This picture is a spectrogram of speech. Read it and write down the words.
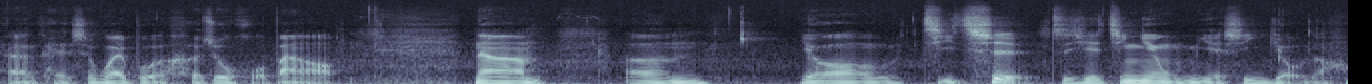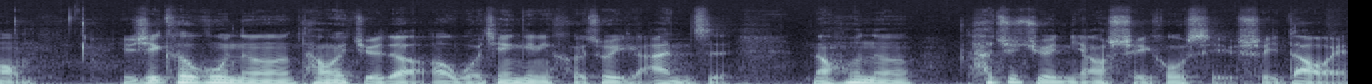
呃，可能是外部的合作伙伴哦。那嗯，有几次这些经验我们也是有的哈。有些客户呢，他会觉得哦，我今天跟你合作一个案子，然后呢，他就觉得你要随口随随到诶，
